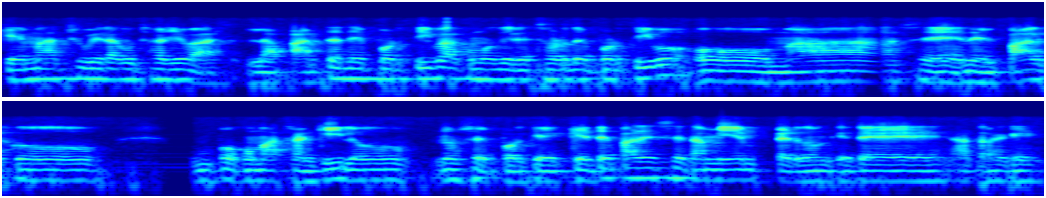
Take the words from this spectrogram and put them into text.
¿qué más te hubiera gustado llevar? ¿La parte deportiva como director deportivo o más en el palco, un poco más tranquilo? No sé, porque ¿qué te parece también, perdón que te atraque,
